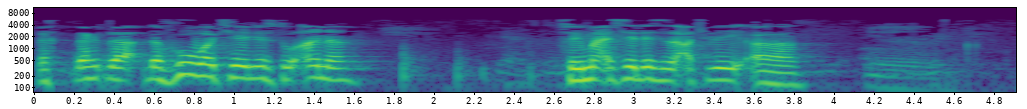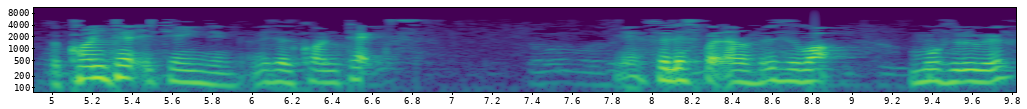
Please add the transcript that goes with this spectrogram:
the, the, the, the huwa changes to ana so you might say this is actually uh, the content is changing. And this is context. Yeah so let's put down. This is what more to do with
